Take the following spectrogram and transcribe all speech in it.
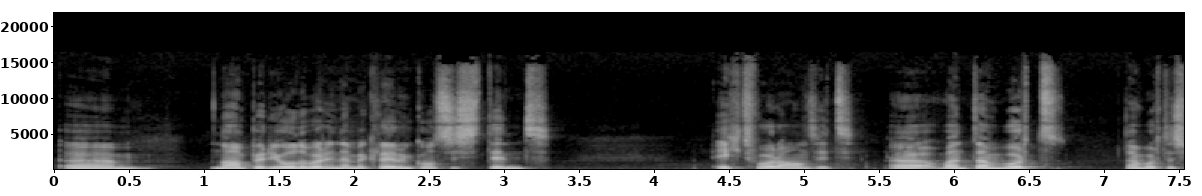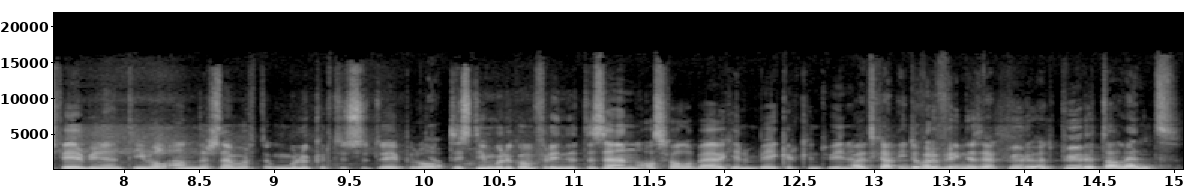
ehm, na een periode waarin de McLaren consistent echt vooraan zit. Eh, want dan wordt, dan wordt de sfeer binnen een team wel anders. Dan wordt het moeilijker tussen twee piloten. Ja. Het is niet moeilijk om vrienden te zijn als je allebei geen beker kunt winnen. Maar het gaat niet over vrienden zijn. Puur, het pure talent.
